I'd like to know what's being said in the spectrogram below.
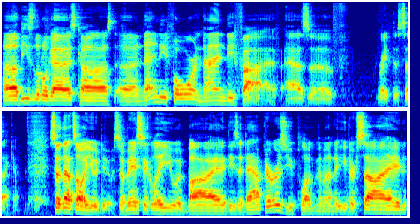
Uh, these little guys cost uh, 94.95 as of right this second. So that's all you would do. So basically you would buy these adapters, you plug them onto either side,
